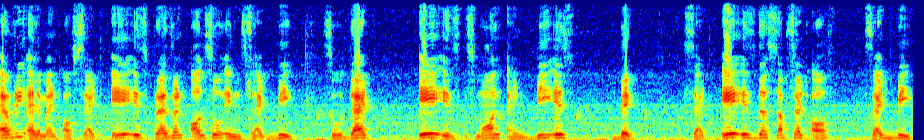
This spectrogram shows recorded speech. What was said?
Every element of set A is present also in set B so that A is small and B is big. Set A is the subset of set B.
